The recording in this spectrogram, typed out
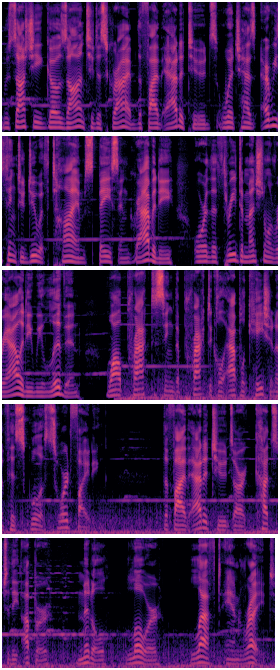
Musashi goes on to describe the five attitudes, which has everything to do with time, space, and gravity, or the three dimensional reality we live in, while practicing the practical application of his school of sword fighting. The five attitudes are cuts to the upper, middle, lower, left, and right.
